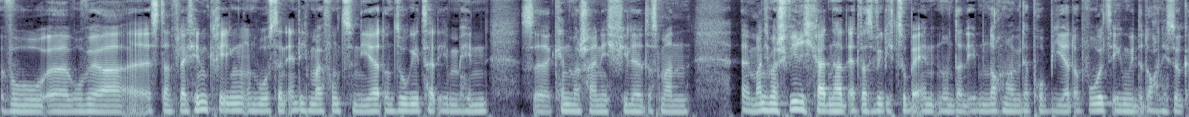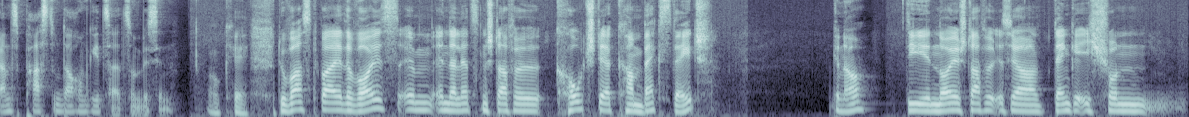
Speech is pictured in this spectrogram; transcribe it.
wo, äh, wo wir äh, es dann vielleicht hinkriegen und wo es dann endlich mal funktioniert. Und so geht es halt eben hin. Das äh, kennen wahrscheinlich viele, dass man äh, manchmal Schwierigkeiten hat, etwas wirklich zu beenden und dann eben nochmal wieder probiert, obwohl es irgendwie doch nicht so ganz passt. Und darum geht es halt so ein bisschen. Okay. Du warst bei The Voice im, in der letzten Staffel Coach der Comeback Stage. Genau. Die neue Staffel ist ja, denke ich, schon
